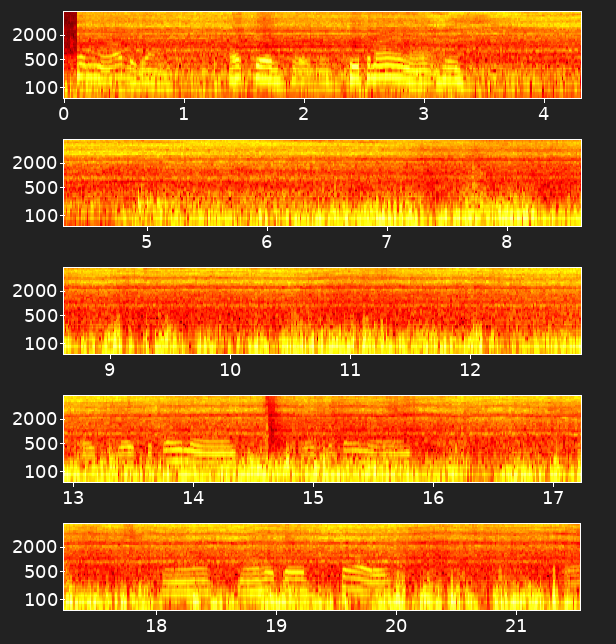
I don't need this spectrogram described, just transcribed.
Turn the other down. That's good. Keep an eye on that. Flame around. There's the flame around. So now, hit the solder. Okay.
